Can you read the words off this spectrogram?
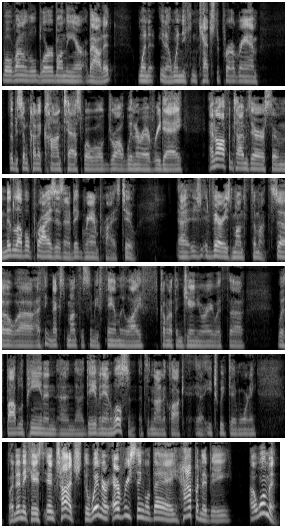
will run a little blurb on the air about it when it, you know when you can catch the program. There'll be some kind of contest where we'll draw a winner every day, And oftentimes there are some mid level prizes and a big grand prize too. Uh, it, varies month to month. So uh, I think next month is going to be Family Life coming up in January with uh, with Bob Lepine and, and uh, Dave and Ann Wilson. That's at nine o'clock each weekday morning. But in any case, in touch, the winner every single day happened to be a woman.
